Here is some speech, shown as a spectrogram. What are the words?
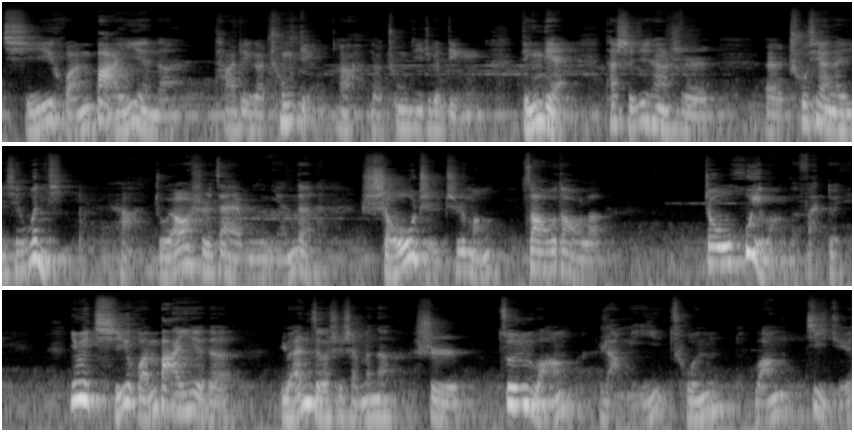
齐桓霸业呢。它这个冲顶啊，要冲击这个顶顶点，它实际上是呃出现了一些问题啊，主要是在五年的手指之盟遭到了周惠王的反对，因为齐桓霸业的原则是什么呢？是尊王攘夷，存亡继绝，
